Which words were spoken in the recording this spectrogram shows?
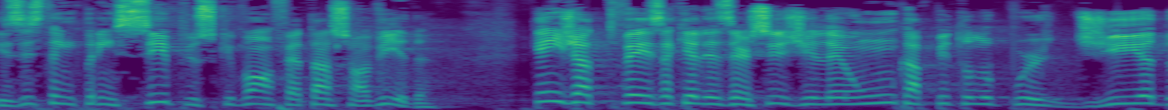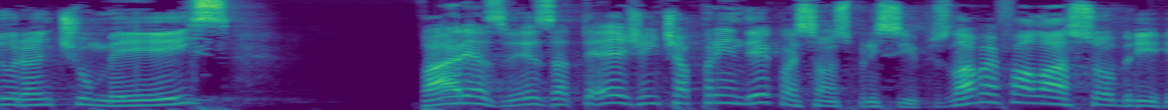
existem princípios que vão afetar a sua vida? Quem já fez aquele exercício de ler um capítulo por dia durante o mês? Várias vezes até a gente aprender quais são os princípios. Lá vai falar sobre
